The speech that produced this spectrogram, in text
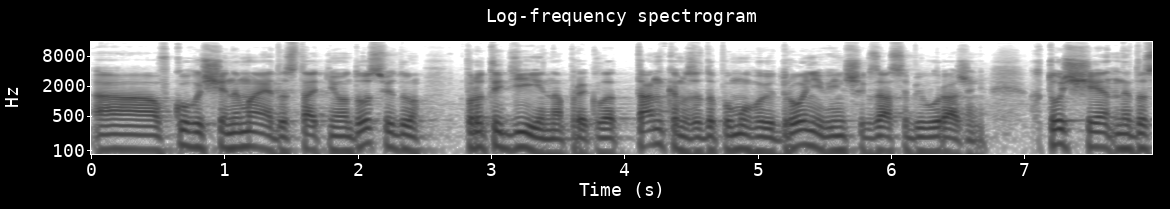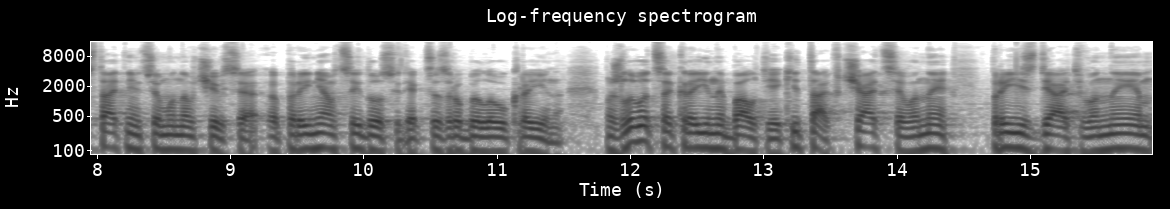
а, в кого ще немає достатнього досвіду протидії, наприклад, танкам за допомогою дронів і інших засобів ураження. Хто ще недостатньо цьому навчився, е, перейняв цей досвід, як це зробила Україна. Можливо, це країни Балтії, які так вчаться, вони приїздять, вони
